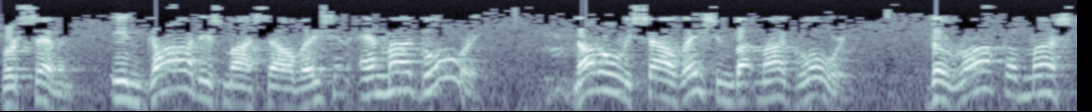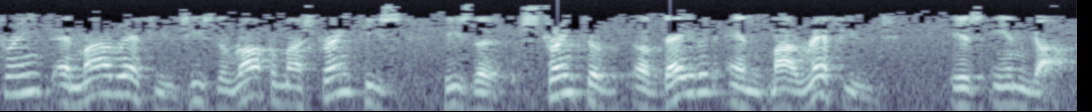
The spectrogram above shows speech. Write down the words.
Verse 7 In God is my salvation and my glory. Not only salvation, but my glory. The rock of my strength and my refuge. He's the rock of my strength. He's, he's the strength of, of David, and my refuge is in God.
